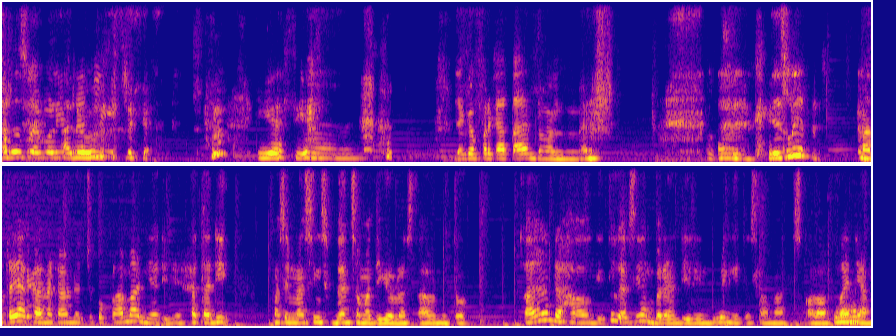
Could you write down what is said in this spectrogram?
Harus family friendly gitu ya. iya sih ya. Jaga perkataan, teman-teman. Jesslyn, matanya karena kalian udah cukup lama nih ya di DH tadi masing-masing 9 sama 13 tahun itu. Kalian ada hal gitu gak sih yang benar dirinduin gitu selama sekolah offline Hmm. yang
